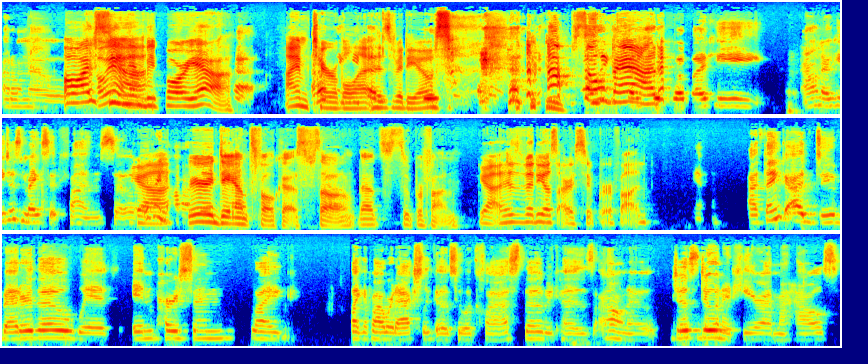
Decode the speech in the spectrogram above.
I don't know. Oh, I've Oh, seen yeah. him before. Yeah. I am terrible he at his videos. I don't so bad. does but he, I don't know, he just makes it fun. So Yeah. Very dance focused. So that's super fun. yeah, his videos are super fun. I think I do better though with in person, like like if I were to actually go to a class though, because I don't know, just doing it here at my house,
